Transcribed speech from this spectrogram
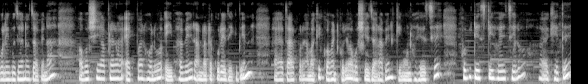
বলে বোঝানো যাবে না। অবশ্যই আপনারা একবার হলো এইভাবে রান্নাটা করে দেখবেন। তারপরে আমাকে কমেন্ট করে অবশ্যই জানাবেন কেমন হয়েছে। খুবই টেস্টি হয়েছিল খেতে।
